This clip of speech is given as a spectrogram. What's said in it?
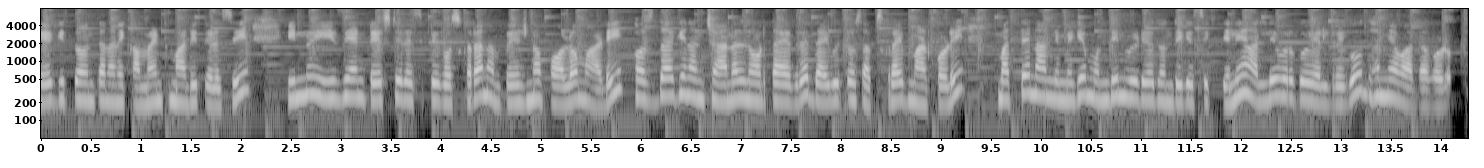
ಹೇಗಿತ್ತು ಅಂತ ನನಗೆ ಕಮೆಂಟ್ ಮಾಡಿ ತಿಳಿಸಿ. ಇನ್ನೂ ಈಸಿ ಆ್ಯಂಡ್ ಟೇಸ್ಟಿ ರೆಸಿಪಿಗೋಸ್ಕರ ನಮ್ಮ ಪೇಜ್ನ ಫಾಲೋ ಮಾಡಿ. ಹೊಸದಾಗಿ ನನ್ನ ಚಾನಲ್ ನೋಡ್ತಾ ಇದ್ರೆ ದಯವಿಟ್ಟು ಸಬ್ಸ್ಕ್ರೈಬ್ ಮಾಡ್ಕೊಳ್ಳಿ. ಮತ್ತೆ ನಾನು ನಿಮಗೆ ಮುಂದಿನ ವಿಡಿಯೋದೊಂದಿಗೆ ಸಿಗ್ತೀನಿ. ಅಲ್ಲಿವರೆಗೂ ಎಲ್ರಿಗೂ ಧನ್ಯವಾದಗಳು.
